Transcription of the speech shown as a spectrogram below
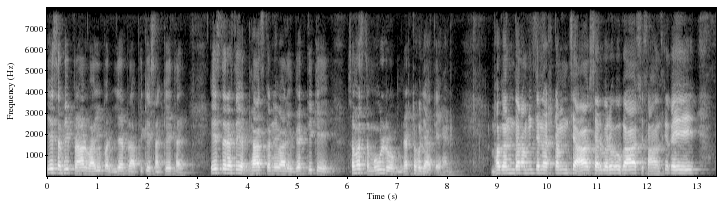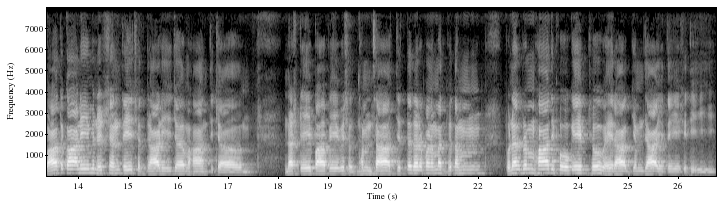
ये सभी प्राण वायु पर विजय प्राप्ति के संकेत हैं। इस तरह से अभ्यास करने वाले व्यक्ति के समस्त मूल रोग नष्ट हो जाते हैं। भगंधरम च नष्टम सर्वरोगा संस्कृत, पातकानि विनिष्यन्ते छिद्राणि च महांति च। नष्टे पापे विशुद्धम सा चित्तदर्पणमद्भुतं पुनर्ब्रह्मादिभोगेभ्यो वैराग्यम जायते हिति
